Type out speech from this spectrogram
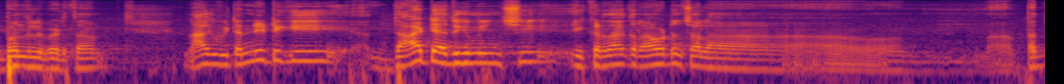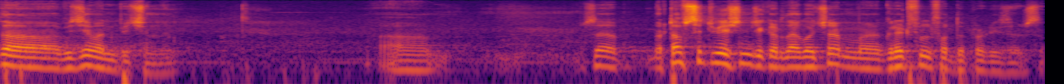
ఇబ్బందులు పెడతా. నాకు వీటన్నిటికీ దాటి అధిగమించి ఇక్కడ దాకా రావడం చాలా పెద్ద విజయం అనిపించింది. సో టఫ్ సిచ్యువేషన్ ఇక్కడ దాకా వచ్చి. I'm grateful for the producers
